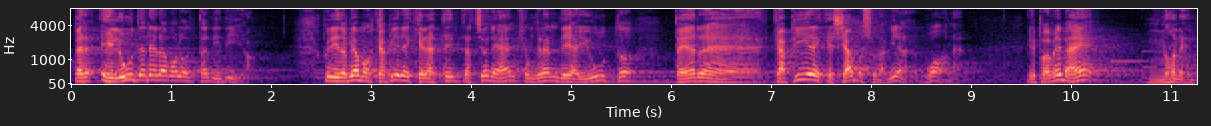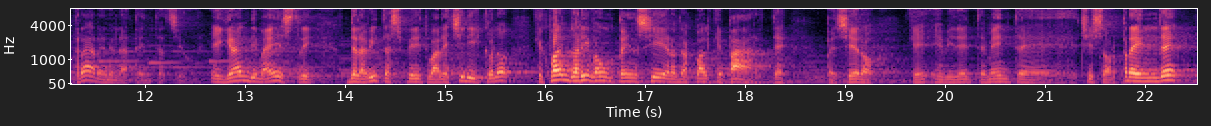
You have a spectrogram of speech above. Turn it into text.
per eludere la volontà di Dio. Quindi dobbiamo capire che la tentazione è anche un grande aiuto per eh, capire che siamo sulla via buona. Il problema è non entrare nella tentazione. E i grandi maestri della vita spirituale ci dicono che quando arriva un pensiero da qualche parte, un pensiero che evidentemente ci sorprende,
